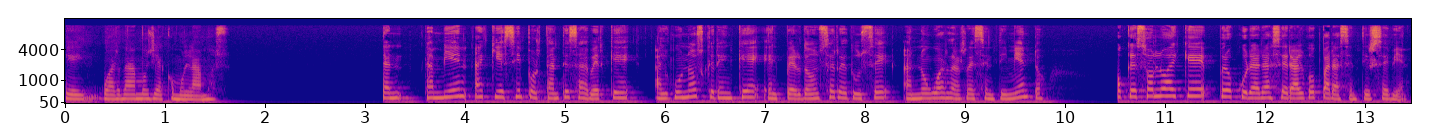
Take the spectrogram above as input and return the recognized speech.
que guardamos y acumulamos. También aquí es importante saber que algunos creen que el perdón se reduce a no guardar resentimiento o que solo hay que procurar hacer algo para sentirse bien.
